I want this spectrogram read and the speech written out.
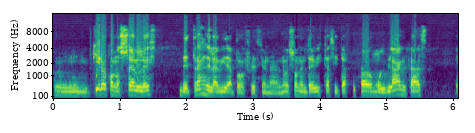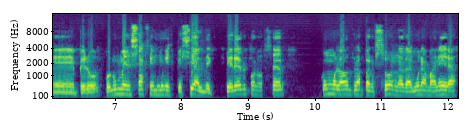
mm, quiero conocerles detrás de la vida profesional. No son entrevistas, si te has fijado, muy blancas, eh, pero con un mensaje muy especial de querer conocer cómo la otra persona de alguna manera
